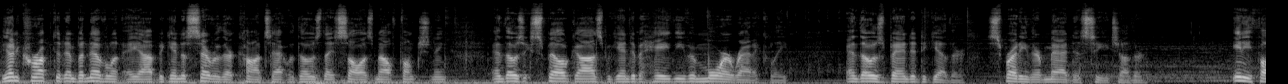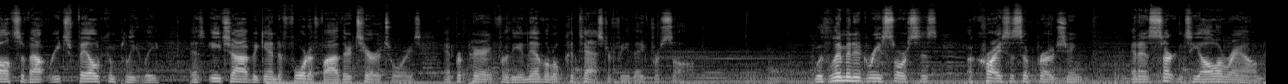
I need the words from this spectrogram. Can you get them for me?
The uncorrupted and benevolent AI began to sever their contact with those they saw as malfunctioning, and those expelled gods began to behave even more erratically, and those banded together, spreading their madness to each other. Any thoughts of outreach failed completely as each AI began to fortify their territories and preparing for the inevitable catastrophe they foresaw. With limited resources, a crisis approaching, and uncertainty all around,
